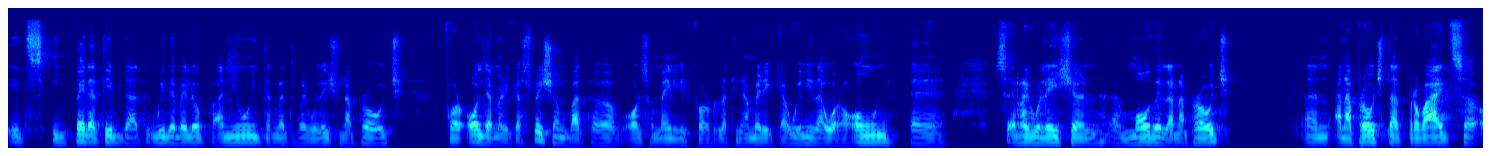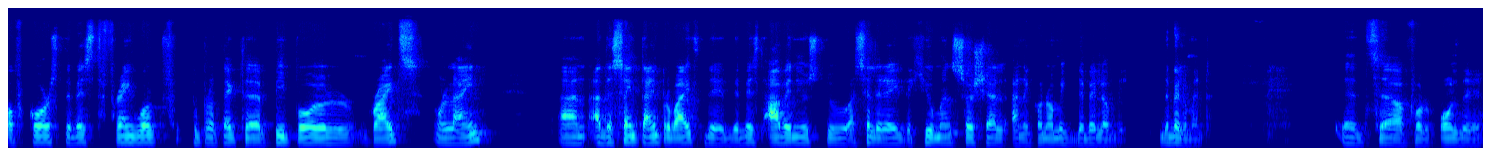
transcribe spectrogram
it's imperative that we develop a new internet regulation approach for all the Americas region, but uh, also mainly for Latin America. We need our own uh, regulation uh, model and approach, and an approach that provides, uh, of course, the best framework to protect uh, people rights online, and at the same time provides the, the best avenues to accelerate the human, social, and economic development. development. It's uh, for all the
